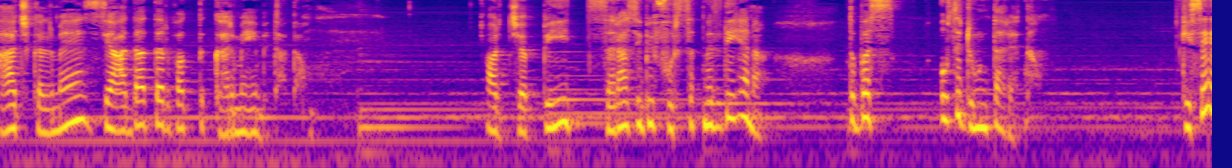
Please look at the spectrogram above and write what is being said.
आजकल मैं ज़्यादातर वक्त घर में ही बिताता हूँ। और जब भी जरा सी भी फुर्सत मिलती है ना तो बस उसे ढूंढता रहता हूँ। किसे?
